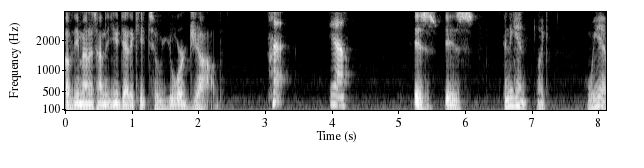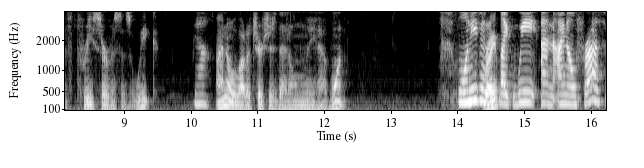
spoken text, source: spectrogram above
of the amount of time that you dedicate to your job yeah. is is and again, like we have 3 services a week. Yeah. I know a lot of churches that only have one. Well, and even Right? like we, and I know for us,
